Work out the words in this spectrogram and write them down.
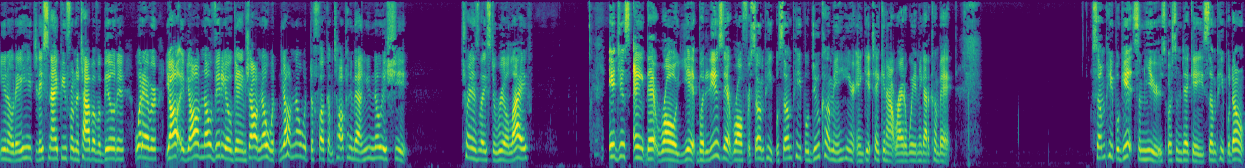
you know, they hit you, they snipe you from the top of a building, whatever. Y'all, if y'all know video games, y'all know what y'all know what the fuck I'm talking about, and you know this shit translates to real life. It just ain't that raw yet, but it is that raw for some people. Some people do come in here and get taken out right away and they got to come back. Some people get some years or some decades, some people don't.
